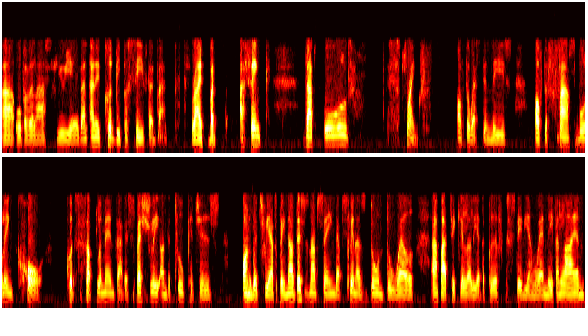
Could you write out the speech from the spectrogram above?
uh, over the last few years, and, and it could be perceived as that, right? But I think that old strength of the West Indies, of the fast bowling core, could supplement that, especially on the two pitches on which we have to play. Now, this is not saying that spinners don't do well, uh, particularly at the Perth Stadium where Nathan Lyon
